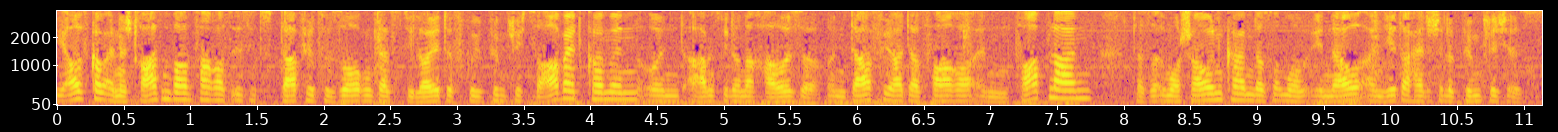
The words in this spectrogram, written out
Die Aufgabe eines Straßenbahnfahrers ist es, dafür zu sorgen, dass die Leute früh pünktlich zur Arbeit kommen und abends wieder nach Hause. Und dafür hat der Fahrer einen Fahrplan, dass er immer schauen kann, dass er immer genau an jeder Haltestelle pünktlich ist.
